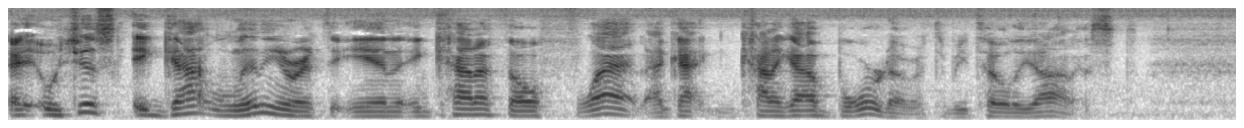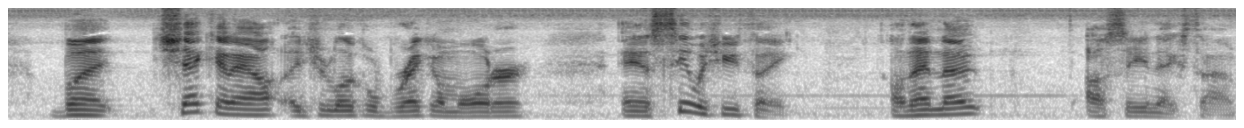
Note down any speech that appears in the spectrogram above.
it was just it got linear at the end. It kind of fell flat. I got kind of got bored of it, to be totally honest. But check it out at your local brick and mortar and see what you think. On that note, I'll see you next time.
